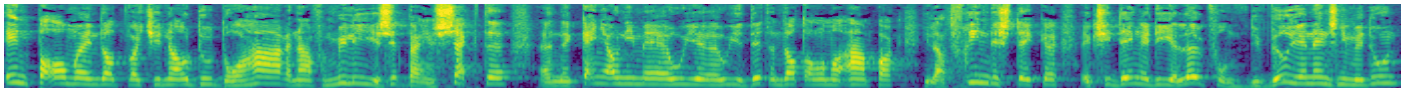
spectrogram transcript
inpalmen in dat wat je nou doet door haar en haar familie. Je zit bij een secte en ik ken jou niet meer hoe je, hoe je dit en dat allemaal aanpakt. Je laat vrienden stikken. Ik zie dingen die je leuk vond, die wil je ineens niet meer doen.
